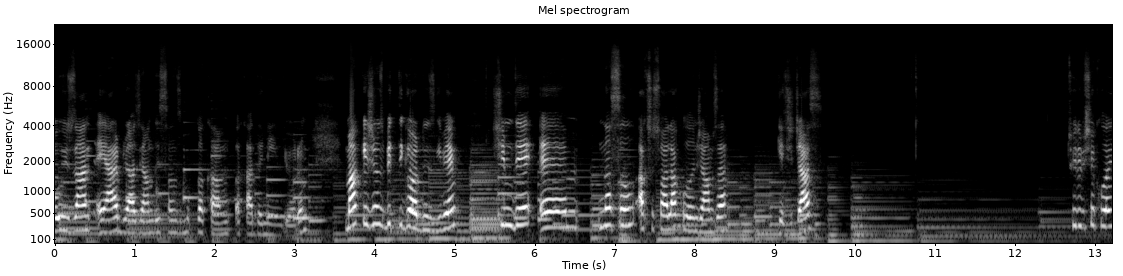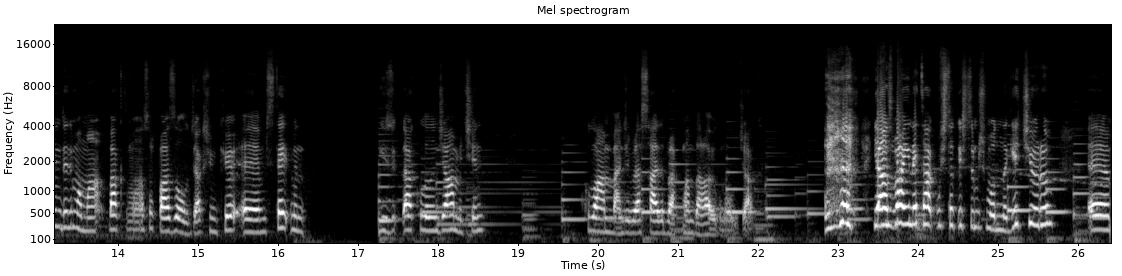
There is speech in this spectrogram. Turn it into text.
O yüzden eğer biraz yandıysanız mutlaka mutlaka deneyin diyorum. Makyajımız bitti gördüğünüz gibi. Şimdi e, nasıl aksesuarlar kullanacağımıza geçeceğiz. Şöyle bir şey kullanayım dedim ama baktım ondan sonra fazla olacak. Çünkü e, statement yüzükler kullanacağım için kulağımı bence biraz sade bırakmam daha uygun olacak. Yalnız ben yine takmış takıştırmış moduna geçiyorum. Ee,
